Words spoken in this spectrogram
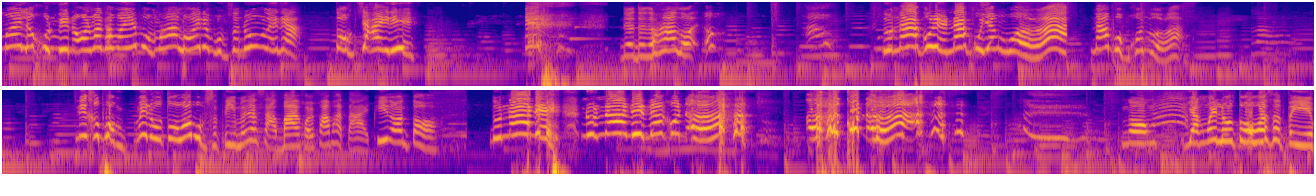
ไม่แล้วคุณวินโอนมาทำไมให้ผมห้าร้อยเดี๋ยวผมสะดุ้งเลยเนี่ย ตกใจดิ เดี๋ยวเดี๋ยวห้าร้อยเอ้าเอ้าดูหน้ากูเดี๋ยวหน้ากูยังเหวออะหน้าผมโคตรเหวออะ นี่คือผมไม่รู้ตัวว่าผมสตรีมแล้วจะสาบานขอยฟ้าผ่าตาย พี่นอนต่อ ดูหน้าดิ ดูหน้าดิ หน้าคนเออ เออคนเอองง ยังไม่รู้ตัวว่าสตรีม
